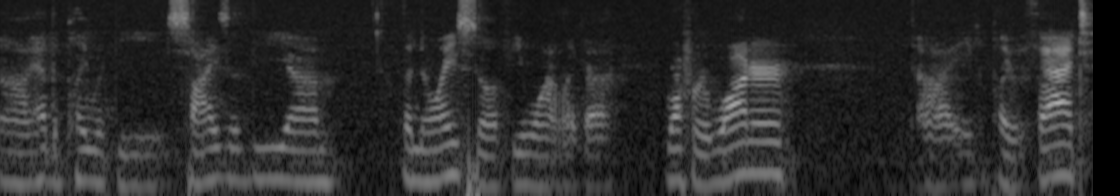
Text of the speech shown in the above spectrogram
Uh, I had to play with the size of the um, the noise. So if you want like a rougher water, uh, you can play with that.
